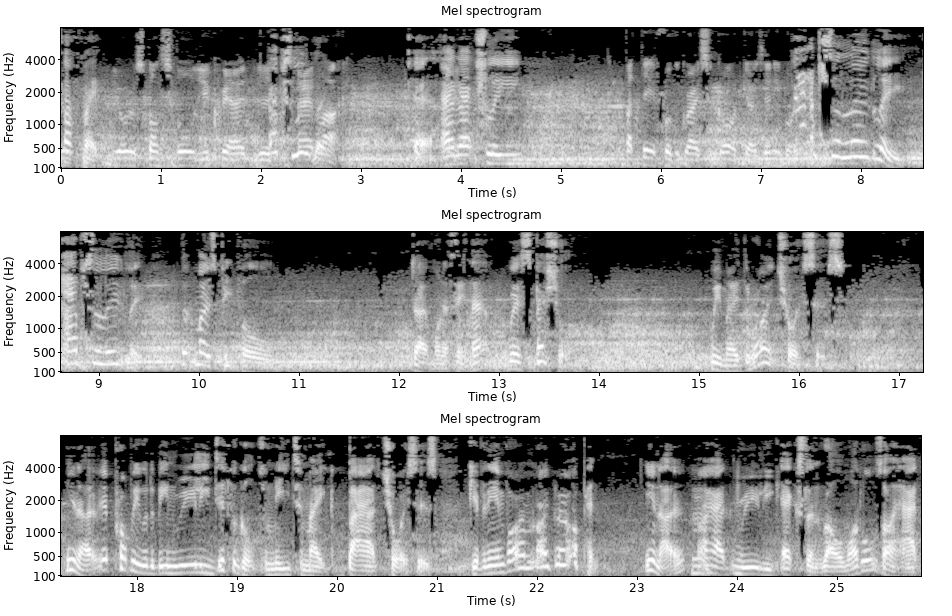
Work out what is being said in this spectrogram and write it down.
Tough, mate. You're responsible, you created it, Absolutely. bad luck. Yeah, and actually, But therefore, the grace of God goes anybody. Absolutely, absolutely. But most people don't want to think that. We're special. We made the right choices. You know, it probably would have been really difficult for me to make bad choices given the environment I grew up in. You know, I hmm. had really excellent role models. I had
